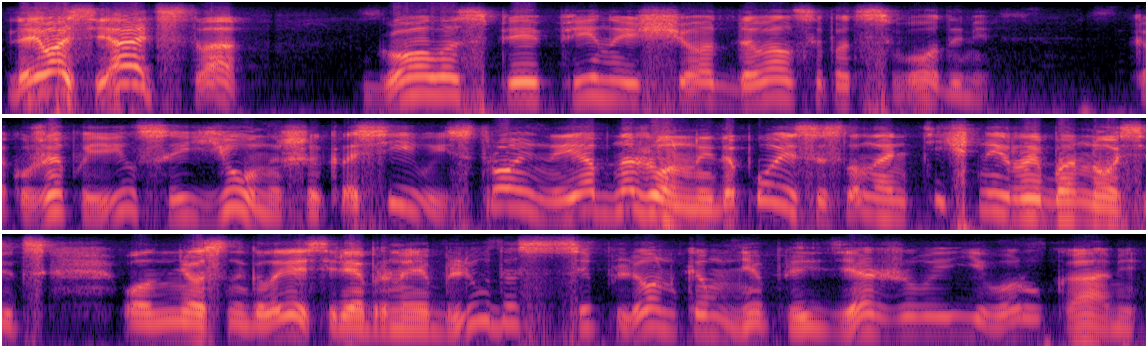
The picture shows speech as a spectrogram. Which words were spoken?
Для его сиятельства!» Голос Пепина еще отдавался под сводами как уже появился юноша, красивый, стройный и обнаженный до пояса, словно античный рыбоносец. Он нес на голове серебряное блюдо с цыпленком, не придерживая его руками.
